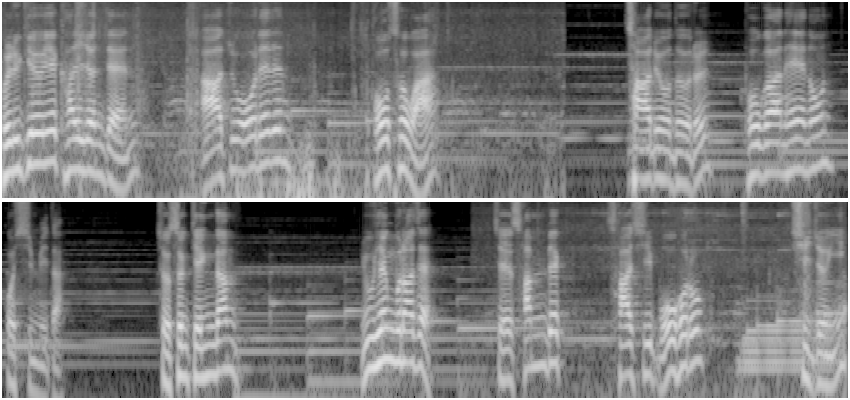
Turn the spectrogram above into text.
불교에 관련된 아주 오래된 도서와 자료들을 보관해 놓은 곳입니다. 저것은 경남 유형문화재 제345호로 지정이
